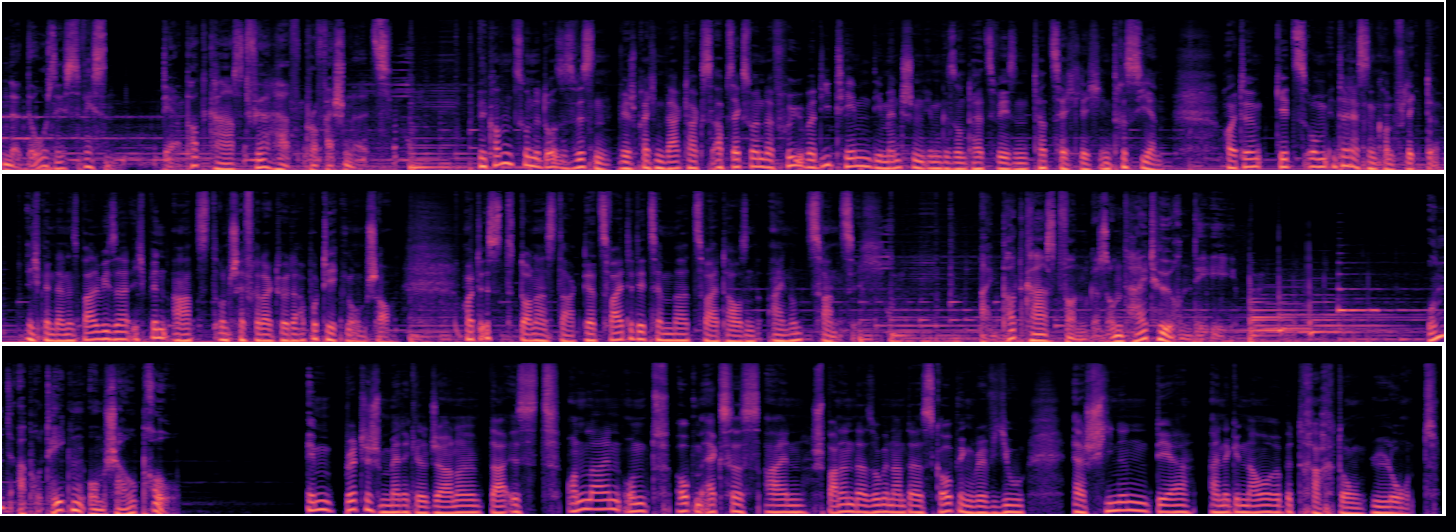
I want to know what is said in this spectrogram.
Ne Dosis Wissen, der Podcast für Health Professionals. Willkommen zu Ne Dosis Wissen. Wir sprechen werktags ab 6 Uhr in der Früh über die Themen, die Menschen im Gesundheitswesen tatsächlich interessieren. Heute geht's um Interessenkonflikte. Ich bin Dennis Ballwieser, ich bin Arzt und Chefredakteur der Apothekenumschau. Heute ist Donnerstag, der 2. Dezember 2021. Ein Podcast von gesundheithören.de und Apothekenumschau Pro. Im British Medical Journal, da ist online und Open Access ein spannender sogenannter Scoping Review erschienen, der eine genauere Betrachtung lohnt.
